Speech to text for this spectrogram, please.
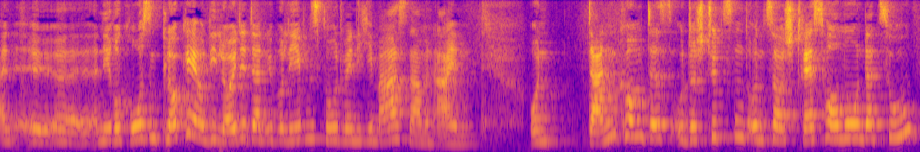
an, äh, an ihrer großen Glocke und die läutet dann überlebensnotwendige Maßnahmen ein. Und dann kommt das unterstützend unser Stresshormon dazu,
